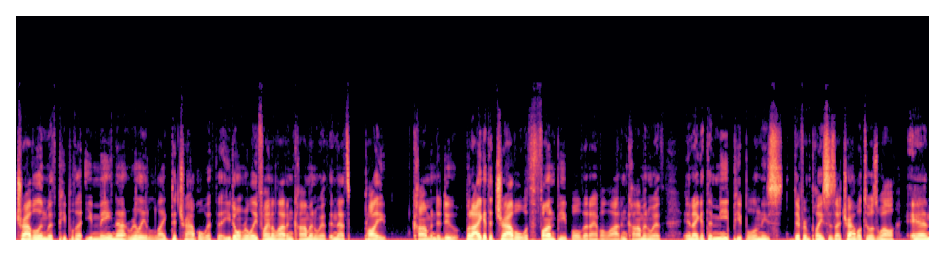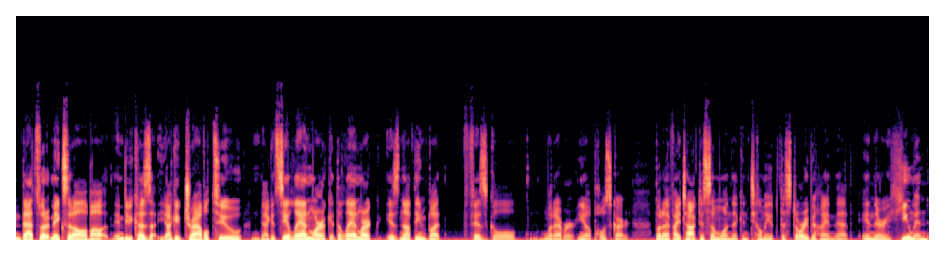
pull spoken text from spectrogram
Traveling with people that you may not really like to travel with, that you don't really find a lot in common with, and that's probably common to do. But I get to travel with fun people that I have a lot in common with, and I get to meet people in these different places I travel to as well. And that's what it makes it all about. And because I could travel to, I could see a landmark. The landmark is nothing but physical, whatever, you know, postcard. But if I talk to someone that can tell me the story behind that and they're human,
